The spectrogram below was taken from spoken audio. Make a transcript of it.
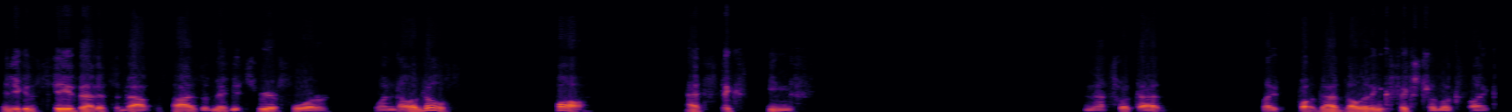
and you can see that it's about the size of maybe three or four $1 bills. All at 16 feet. And that's what that like that lighting fixture looks like.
